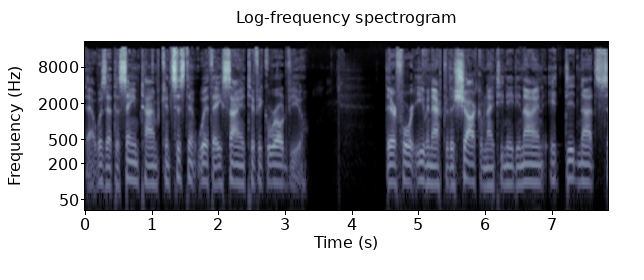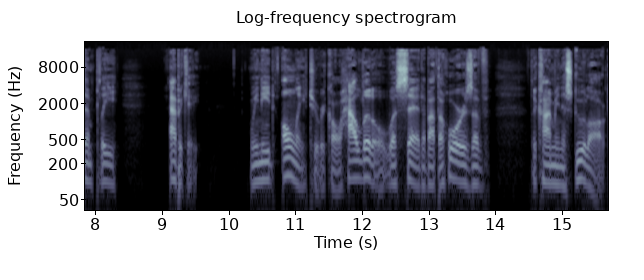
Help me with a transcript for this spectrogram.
that was at the same time consistent with a scientific worldview. Therefore, even after the shock of 1989, it did not simply abdicate. We need only to recall how little was said about the horrors of the communist gulag,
